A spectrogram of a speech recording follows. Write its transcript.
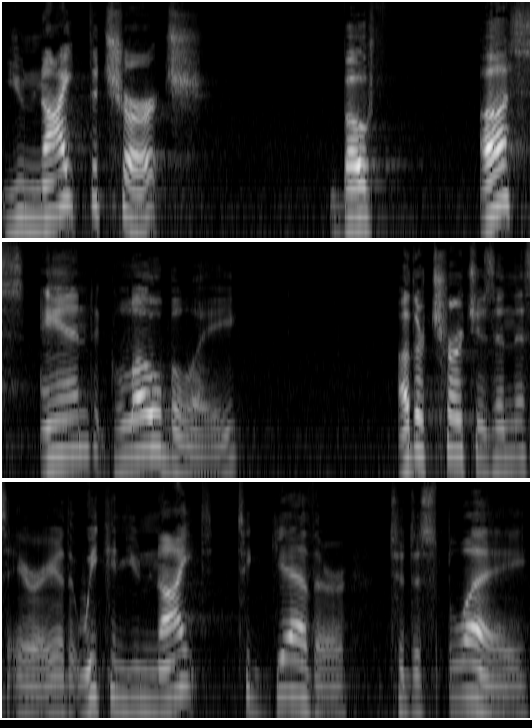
unite the church, both us and globally, other churches in this area, that we can unite together to display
